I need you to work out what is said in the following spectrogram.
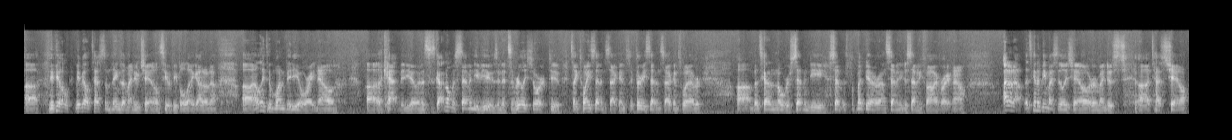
Uh, maybe I'll maybe I'll test some things on my new channel and see what people like. I don't know. Uh, I only did one video right now, uh, a cat video, and it's gotten almost 70 views, and it's really short too. It's like 27 seconds, 37 seconds, whatever. Um, but it's gotten over 70, 7, it might be around 70 to 75 right now. I don't know. That's to be my silly channel or my just uh, test channel.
